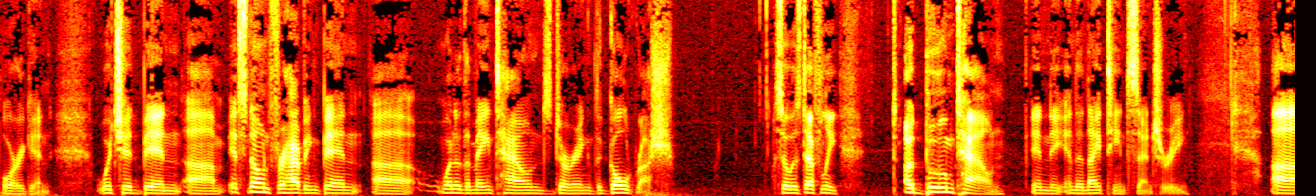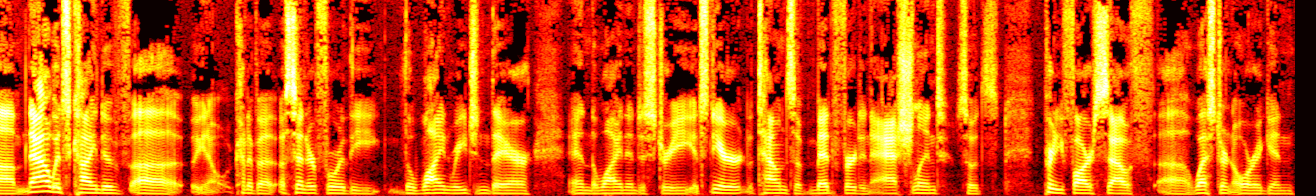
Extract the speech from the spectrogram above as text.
Oregon, which had been um, it's known for having been uh, one of the main towns during the gold rush. So it was definitely a boom town in the in the 19th century. Um, now it's kind of uh, you know kind of a, a center for the the wine region there and the wine industry. It's near the towns of Medford and Ashland, so it's pretty far south, uh, western Oregon,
